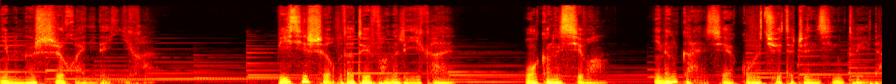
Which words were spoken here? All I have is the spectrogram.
你们能释怀你的遗憾。比起舍不得对方的离开，我更希望你能感谢过去的真心对待。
